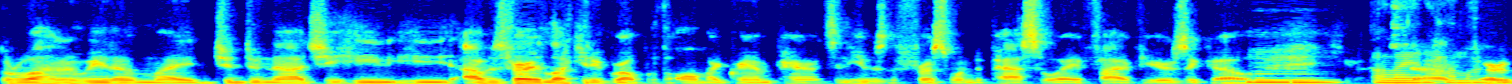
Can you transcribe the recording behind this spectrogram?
my Jidunaji, he he. I was very lucky to grow up with all my grandparents, and he was the first one to pass away five years ago. Mm, was, uh, very,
